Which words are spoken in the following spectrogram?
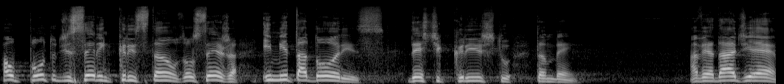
ao ponto de serem cristãos, ou seja, imitadores deste Cristo também. A verdade é,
